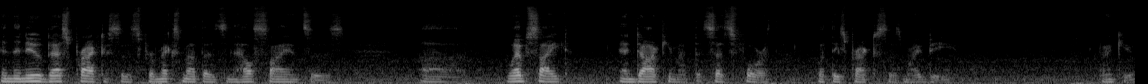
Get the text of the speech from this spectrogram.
in the new best practices for mixed methods in health sciences uh, website and document that sets forth what these practices might be. Thank you.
